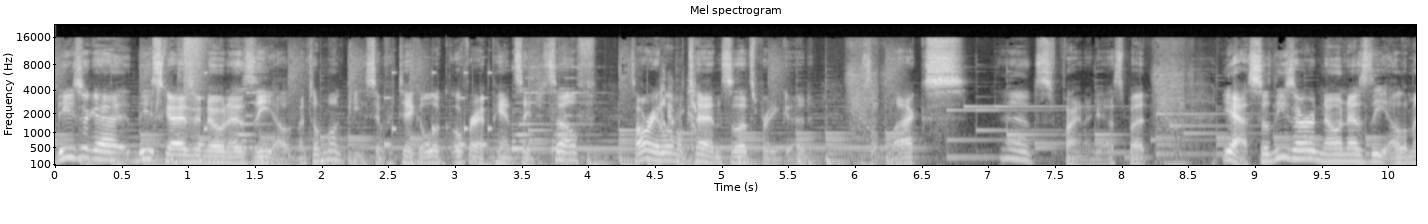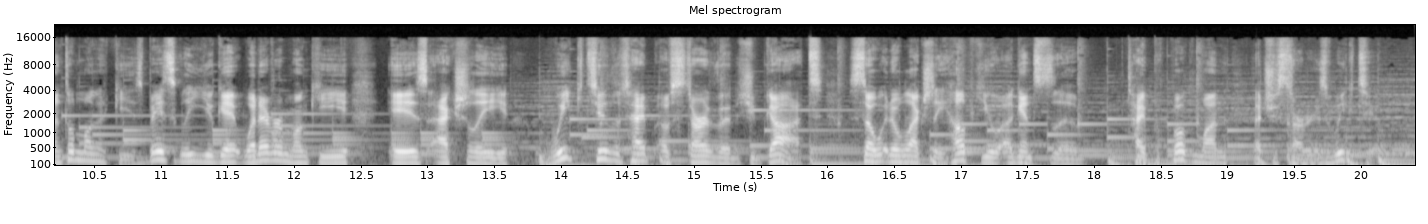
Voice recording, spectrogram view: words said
these are guys, these guys are known as the Elemental Monkeys. If we take a look over at Pansage itself, it's already level 10, so that's pretty good. It's a Lex. Eh, it's fine, I guess, but yeah, so these are known as the elemental monkeys. Basically, you get whatever monkey is actually weak to the type of starter that you got, so it will actually help you against the type of Pokemon that your starter is weak to.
